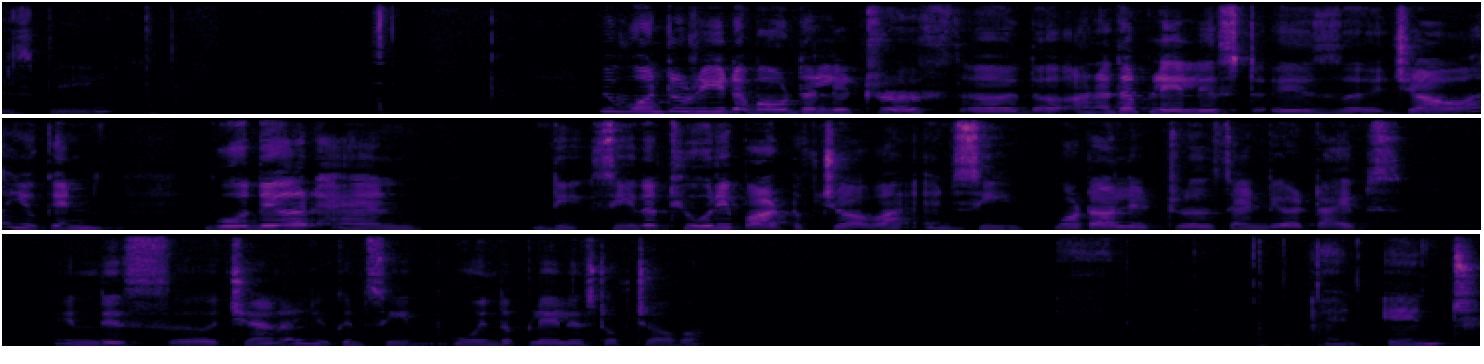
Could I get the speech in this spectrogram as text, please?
is B. You want to read about the literals, uh, the another playlist is uh, Java. You can go there and the, see the theory part of Java and see what are literals and their types in this uh, channel. You can see go in the playlist of Java and int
